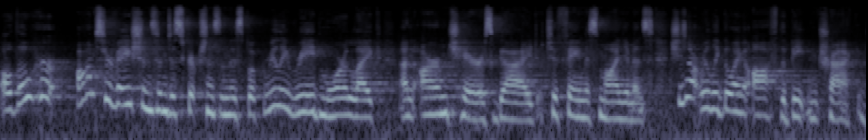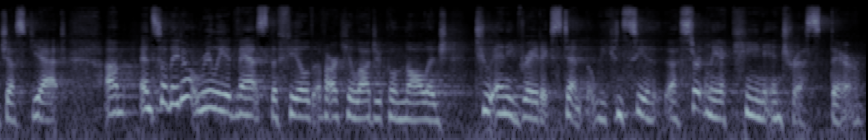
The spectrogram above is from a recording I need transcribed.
Although her observations and descriptions in this book really read more like an armchair's guide to famous monuments, she's not really going off the beaten track just yet. Um, and so they don't really advance the field of archaeological knowledge to any great extent, but we can see a, a, certainly a keen interest there.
